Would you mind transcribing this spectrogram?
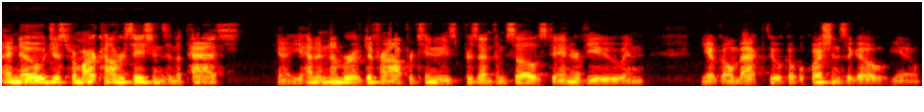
I know just from our conversations in the past, you know, you had a number of different opportunities present themselves to interview, and you know, going back to a couple questions ago, you know,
